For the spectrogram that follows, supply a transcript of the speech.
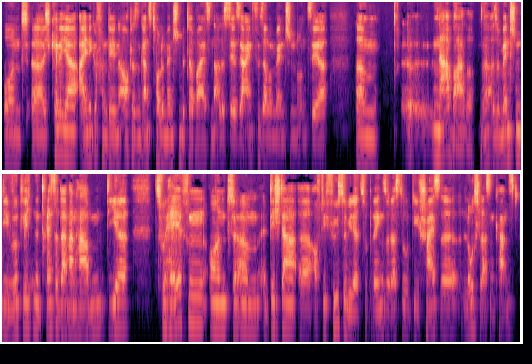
Und äh, ich kenne ja einige von denen auch, da sind ganz tolle Menschen mit dabei. Es sind alles sehr, sehr einfühlsame Menschen und sehr ähm, äh, nahbare. Ne? Also Menschen, die wirklich ein Interesse daran haben, dir zu helfen und ähm, dich da äh, auf die Füße wieder zu bringen, sodass du die Scheiße loslassen kannst,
